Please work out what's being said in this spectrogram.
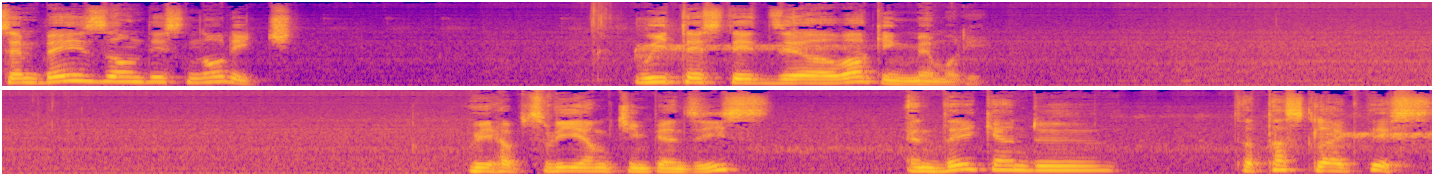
Then based on this knowledge, we tested their working memory. We have three young chimpanzees, and they can do the task like this,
